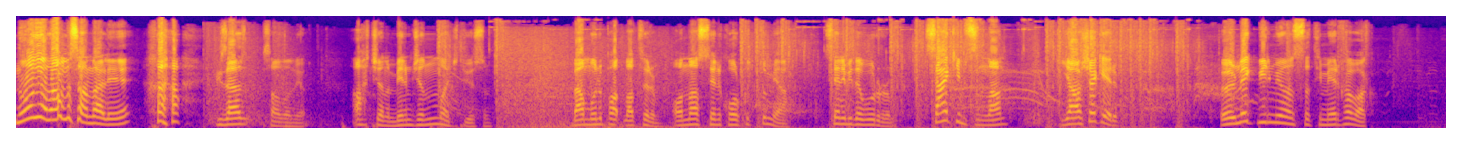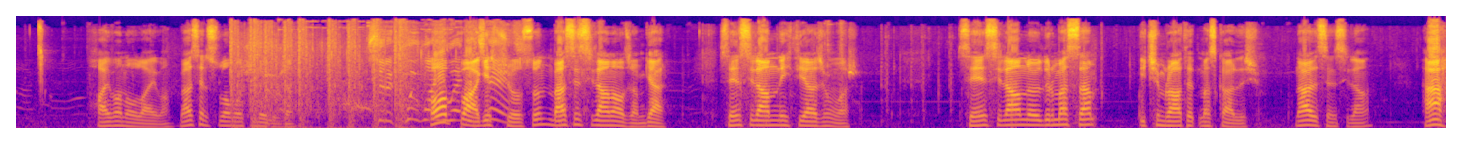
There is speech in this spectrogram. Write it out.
Ne oluyor lan bu sandalyeye? Güzel sallanıyor. Ah canım benim canımı mı acıtıyorsun? Ben bunu patlatırım. Ondan sonra seni korkuttum ya. Seni bir de vururum. Sen kimsin lan? Yavşak herif. Ölmek bilmiyorsun satayım herife bak. Hayvan oğlu hayvan. Ben seni slow motion'da had Hoppa geçmiş olsun. Ben senin silahını alacağım gel. Senin silahına ihtiyacım var. Senin silahını öldürmezsem içim rahat etmez kardeşim. Nerede senin silahın? Hah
